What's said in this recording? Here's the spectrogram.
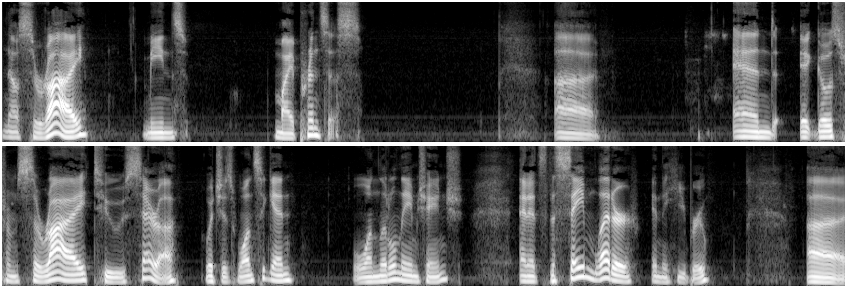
Now, Sarai means my princess. Uh, and it goes from Sarai to Sarah, which is once again one little name change, and it's the same letter in the Hebrew. Uh,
